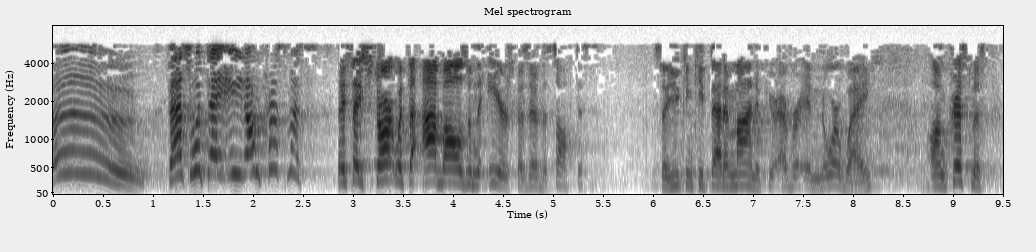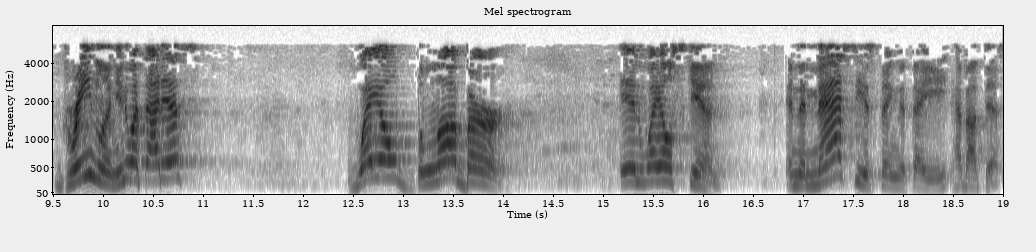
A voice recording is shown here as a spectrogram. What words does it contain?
Ooh, that's what they eat on Christmas. They say start with the eyeballs and the ears because they're the softest. So you can keep that in mind if you're ever in Norway on Christmas. Greenland, you know what that is? Whale blubber in whale skin. And the nastiest thing that they eat, how about this?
